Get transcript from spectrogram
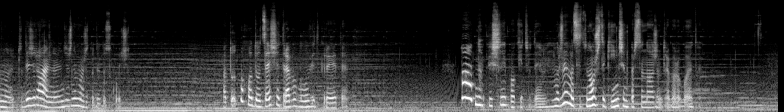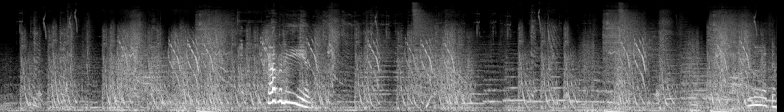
Ну, туди ж реально, він ж не може туди доскочити. А тут, походу, це ще треба було відкрити. Ладно, пішли поки туди. Можливо, це знову ж таки іншим персонажем треба робити. Та блін. Надо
